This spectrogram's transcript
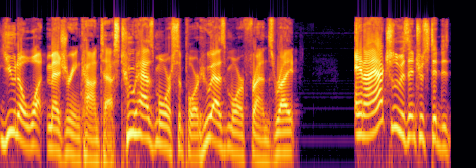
you know what measuring contest. Who has more support? Who has more friends, right? And I actually was interested to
